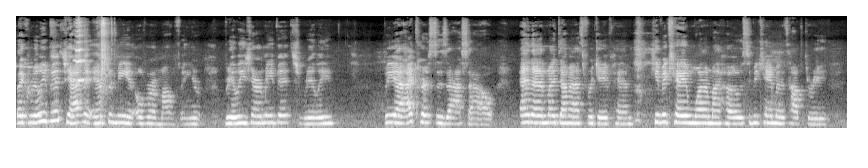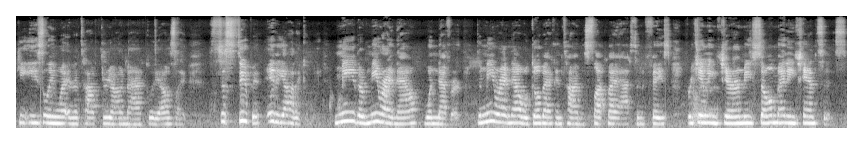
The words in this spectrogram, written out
Like really, bitch, you haven't answered me in over a month, and you're really Jeremy, bitch, really. But yeah, I cursed his ass out, and then my dumbass forgave him. He became one of my hosts. He became in the top three. He easily went in the top three automatically. I was like, it's just stupid, idiotic of me. Me, the me right now would never. The me right now would go back in time and slap my ass in the face for giving Jeremy so many chances.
